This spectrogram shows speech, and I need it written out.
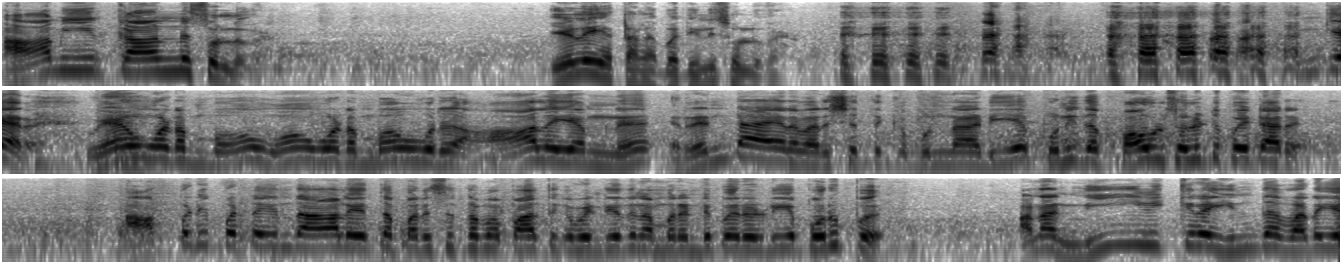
ஆமீர் கான்னு சொல்லுவேன். இளைய தளபதின்னு சொல்லுவேன். இங்க. என் உடம்பும் உன் உடம்பும் ஒரு ஆலயம்னு ரெண்டாயிரம் வருஷத்துக்கு முன்னாடியே புனித பவுல் சொல்லிட்டு போயிட்டாரு. அப்படிப்பட்ட இந்த ஆலயத்தை பரிசுத்தமா பார்த்துக்க வேண்டியது நம்ம ரெண்டு பேருடைய பொறுப்பு. ஆனா நீ விற்கிற இந்த வடைய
